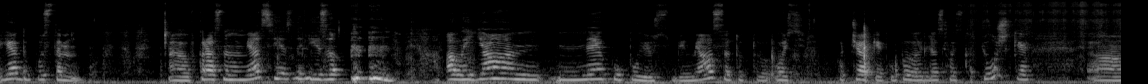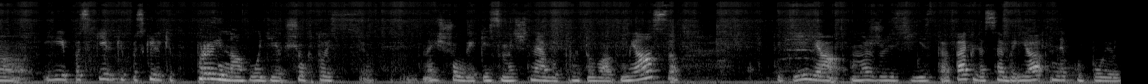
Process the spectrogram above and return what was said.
Я, допустимо, в красному м'ясі є залізо, але я не купую собі м'ясо. Тобто, ось курчак я купила для сластюшки. І оскільки, оскільки при нагоді, якщо хтось знайшов якесь смачне або приготував м'ясо, тоді я можу з'їсти. А так для себе я не купую.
